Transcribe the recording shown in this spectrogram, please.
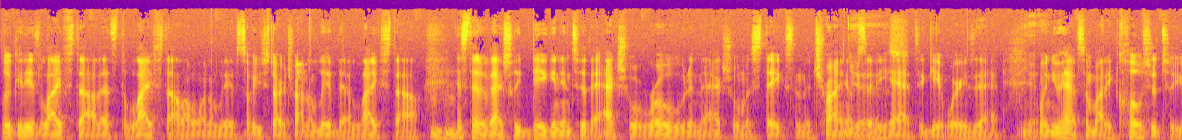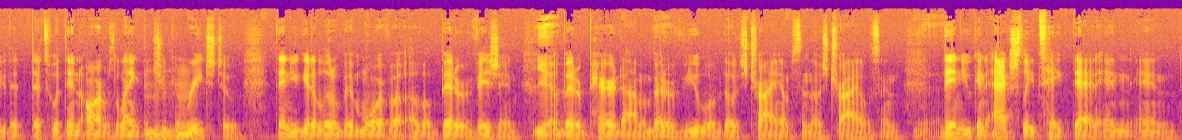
look at his lifestyle. That's the lifestyle I want to live. So you start trying to live that lifestyle Mhm. instead of actually digging into the actual road and the actual mistakes and the triumphs that he had to get where he's at Yeah. when you have somebody closer to you that, that's within arm's length that you Mhm. can reach to, then you get a little bit more of a, of a better vision, Yeah. a better paradigm, a better view of those triumphs and those trials. And Yeah. then you can actually take that and, and and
